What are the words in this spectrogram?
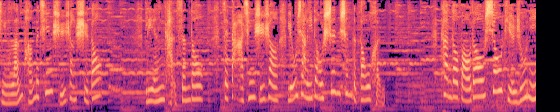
井栏旁的青石上试刀，连砍三刀，在大青石上留下了一道深深的刀痕。看到宝刀削铁如泥，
